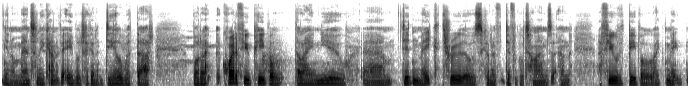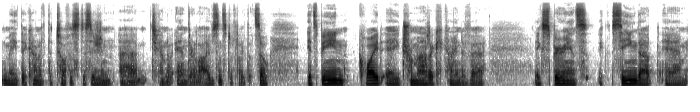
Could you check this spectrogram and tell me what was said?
you know mentally kind of able to kind of deal with that. But uh, quite a few people that I knew um, didn't make through those kind of difficult times, and a few people like made made the kind of the toughest decision um, to kind of end their lives and stuff like that. So it's been quite a traumatic kind of. Uh, experience seeing that um,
